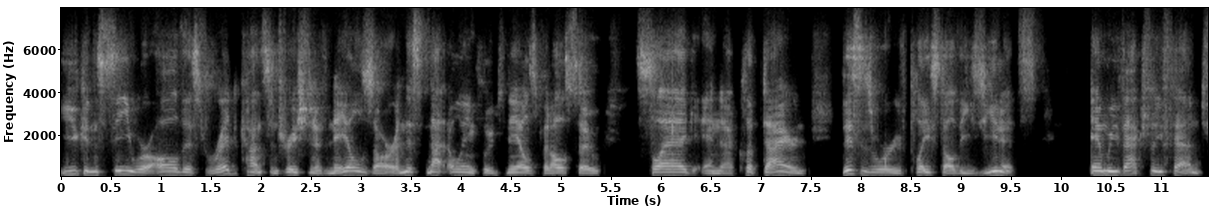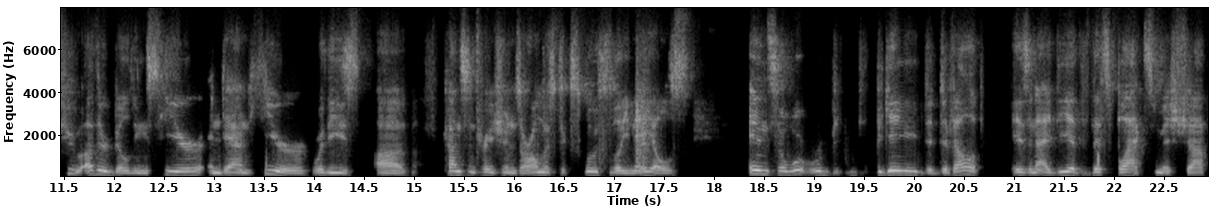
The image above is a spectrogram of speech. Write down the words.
you can see where all this red concentration of nails are. And this not only includes nails, but also slag and uh, clipped iron. This is where we've placed all these units. And we've actually found two other buildings here and down here where these uh, concentrations are almost exclusively nails. And so what we're be beginning to develop is an idea that this blacksmith shop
